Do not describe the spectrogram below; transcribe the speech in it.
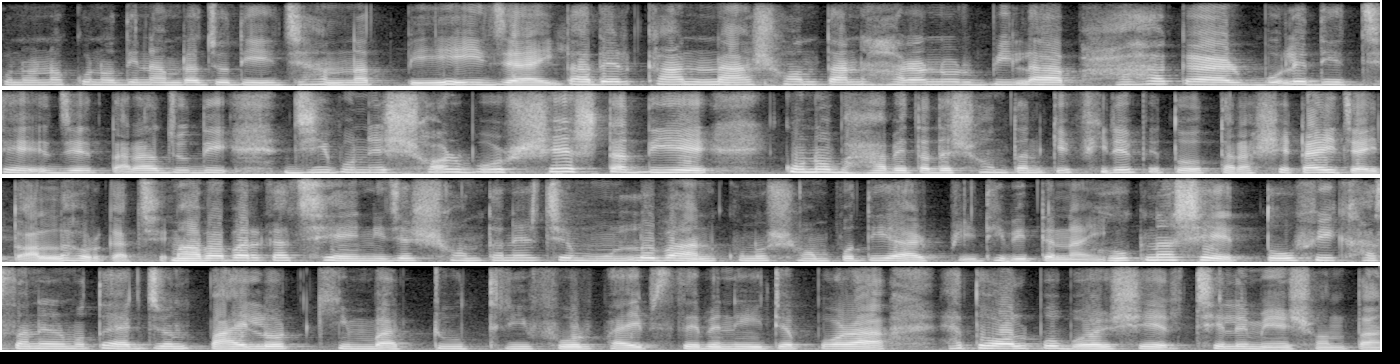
কোনো না কোনো দিন আমরা যদি জান্নাত পেয়েই যাই। তাদের কান্না সন্তান হারানোর বিলাপ, হাহাকার বলে দিচ্ছে যে তারা যদি জীবনের সর্বশেষটা দিয়ে কোনোভাবে তাদের সন্তানকে ফিরে পেত, তারা সেটাই চাইতো আল্লাহর কাছে। মা বাবার কাছে নিজের সন্তানের চেয়ে মূল্যবান কোনো সম্পত্তি আর পৃথিবীতে নাই। হোক না সে তৌফিক হাসানের মতো একজন পাইলট কিংবা two three four five seven এইটে পড়া এত অল্প বয়সের ছেলে মেয়ে সন্তান।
